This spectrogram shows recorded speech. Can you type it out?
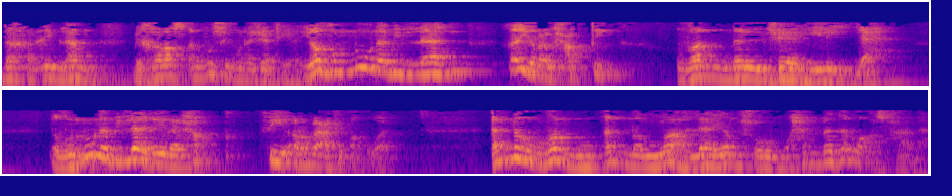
دخل عليهم الهم بخلاص أنفسهم ونجاتها. يظنون بالله غير الحق ظن الجاهلية. يظنون بالله غير الحق في أربعة أقوال. أنهم ظنوا أن الله لا ينصر محمدا وأصحابه.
